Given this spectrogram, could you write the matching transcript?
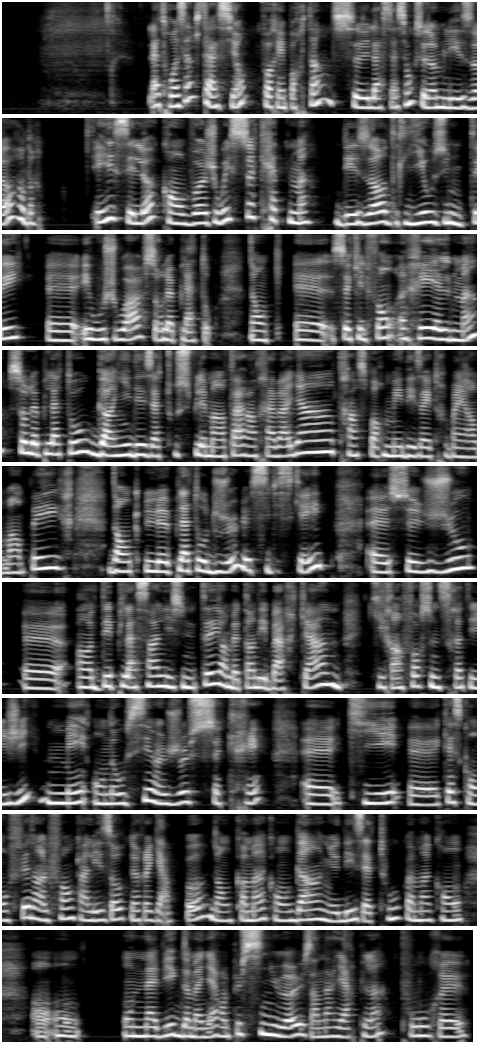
La troisième station, fort importante, c'est la station qui se nomme les ordres. Et c'est là qu'on va jouer secrètement des ordres liés aux unités euh, et aux joueurs sur le plateau. Donc, euh, ce qu'ils font réellement sur le plateau, gagner des atouts supplémentaires en travaillant, transformer des êtres humains en vampires. Donc, le plateau de jeu, le Cityscape, euh, se joue en déplaçant les unités, en mettant des barcanes qui renforcent une stratégie, mais on a aussi un jeu secret qui est qu'est-ce qu'on fait dans le fond quand les autres ne regardent pas. Donc, comment qu'on gagne des atouts, comment qu'on on, on navigue de manière un peu sinueuse en arrière-plan pour, euh,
